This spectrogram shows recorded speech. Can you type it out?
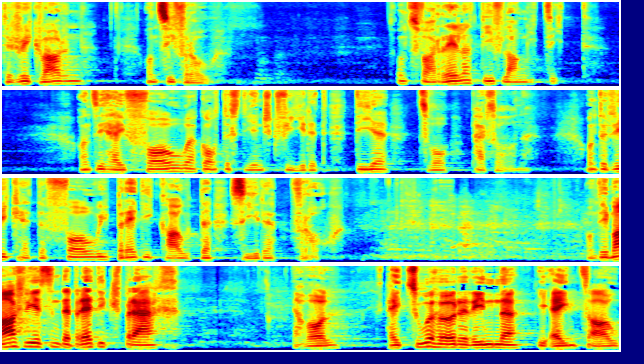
der Rick Warren und seine Frau. Und zwar relativ lange Zeit. Und sie haben vollen Gottesdienst gefeiert, die zwei Personen. Und der Rick hat eine volle Predigt gehalten, seiner Frau. Und im anschließenden Predigtgespräch, jawohl, haben Zuhörerinnen in Einzahl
